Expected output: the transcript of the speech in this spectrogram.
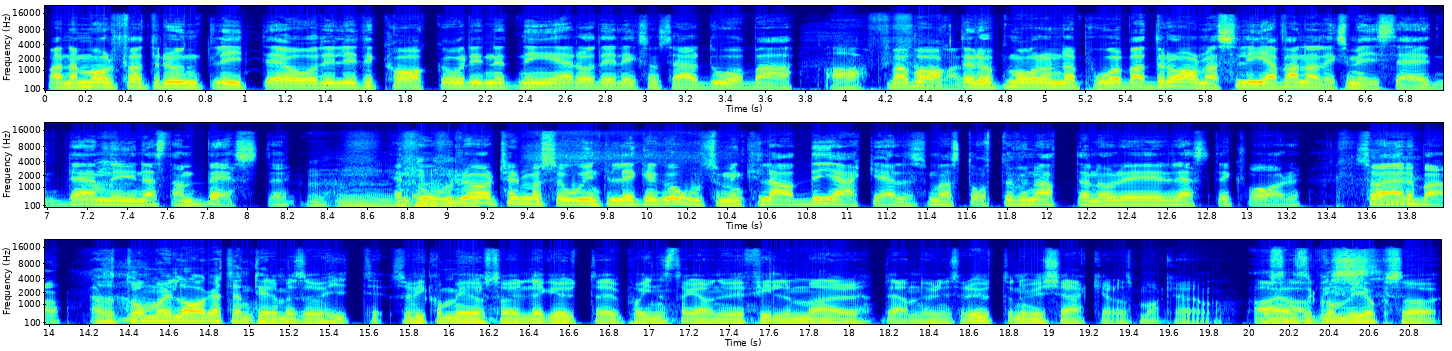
man har morfat runt lite och det är lite kakao rinnit ner och det är liksom så här, då bara, Ja, man vaknar upp morgonen därpå och bara drar de här slevarna liksom i sig. Den är ju nästan bäst. Mm. En orörd tiramisu är inte lika god som en kladdig jäkel som har stått över natten och det är rester kvar. Så är det bara. Alltså Tom har ju lagat en tiramisu hit, så vi kommer ju också lägga ut det på Instagram när vi filmar den, hur den ser ut och när vi käkar och smakar den. Och Ja, sen ja, så kommer visst. vi också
